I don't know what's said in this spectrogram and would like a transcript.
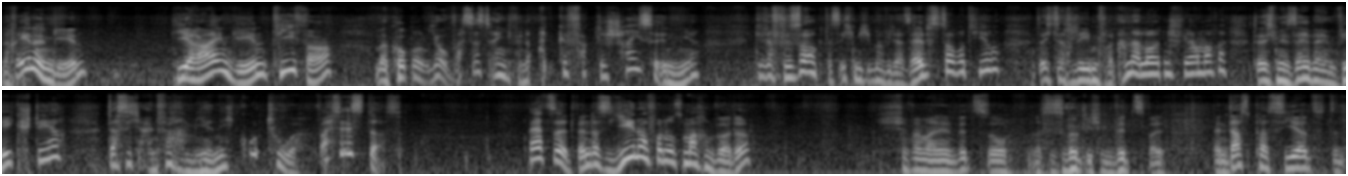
nach innen gehen, hier reingehen, tiefer mal gucken, jo, was ist eigentlich für eine abgefuckte Scheiße in mir, die dafür sorgt, dass ich mich immer wieder selbst sabotiere, dass ich das Leben von anderen Leuten schwer mache, dass ich mir selber im Weg stehe, dass ich einfach mir nicht gut tue. Was ist das? That's it. Wenn das jener von uns machen würde, ich habe mal den Witz so, das ist wirklich ein Witz, weil wenn das passiert, dann,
